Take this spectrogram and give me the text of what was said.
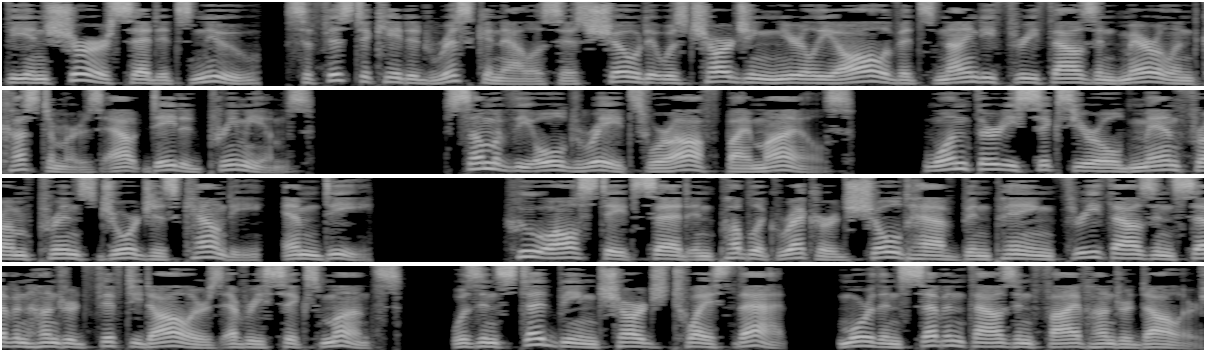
The insurer said its new, sophisticated risk analysis showed it was charging nearly all of its 93,000 Maryland customers outdated premiums. Some of the old rates were off by miles. One 36 year old man from Prince George's County, MD, who Allstate said in public record should have been paying $3,750 every six months, was instead being charged twice that, more than $7,500.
